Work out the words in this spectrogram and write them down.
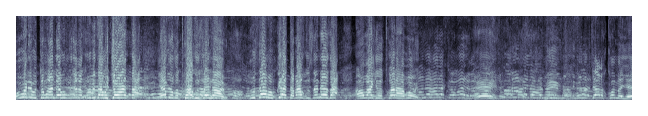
ubundi butumwa ndeba umunyamakuru bita mucyota yavuze ngo twaguze nabi. Uzamubwira ati abaguze neza aho bagize twarahabonye ibintu byarakomeye.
